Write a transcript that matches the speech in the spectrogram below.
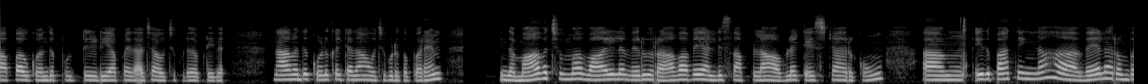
பாப்பாவுக்கு வந்து புட்டு இடியாப்பம் ஏதாச்சும் அவிச்சு கொடு அப்படின்னு. நான் வந்து கொழுக்கட்டை தான் அவிச்சு கொடுக்க போகிறேன் இந்த மாவை சும்மா வாயில் வெறும் ராவாவே அள்ளி சாப்பிட்லாம். அவ்வளோ டேஸ்ட்டாக இருக்கும். இது பார்த்திங்கன்னா வேலை ரொம்ப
